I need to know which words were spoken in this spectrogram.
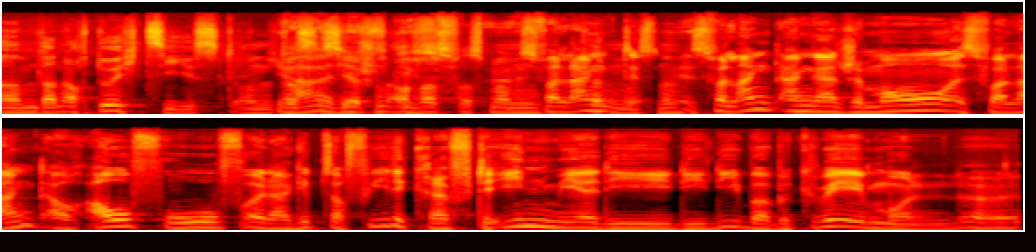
ähm, dann auch durchziehst. Und ja, das ist ja schon auch was, was man. Es verlangt, muss, ne? es verlangt Engagement, es verlangt auch Aufruf, da gibt es auch viele Kräfte in mir, die, die lieber bequem und äh,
